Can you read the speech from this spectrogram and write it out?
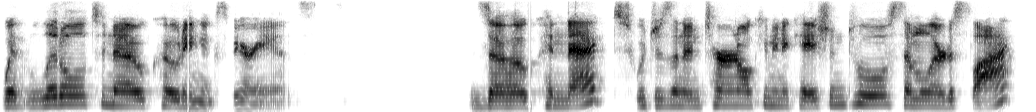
with little to no coding experience. Zoho Connect, which is an internal communication tool similar to Slack.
